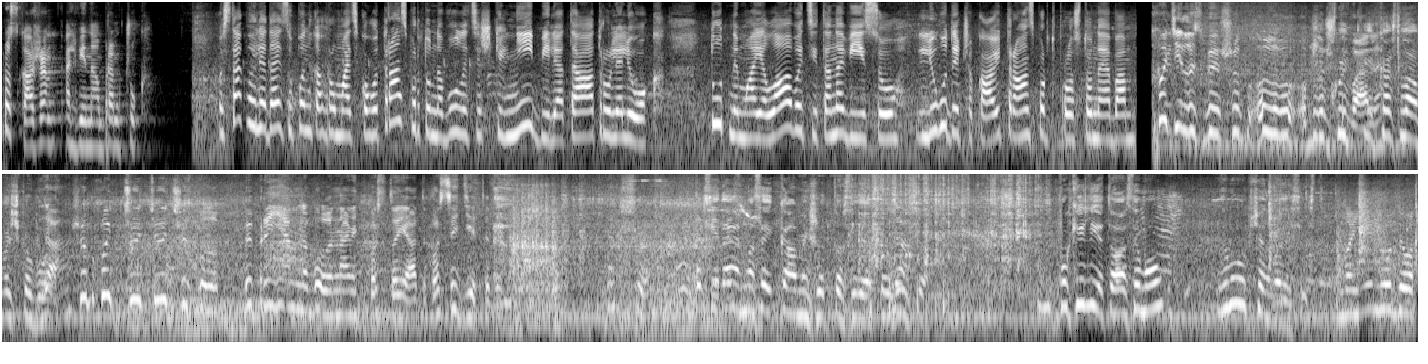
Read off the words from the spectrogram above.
розкаже Альвіна Абрамчук. Ось так виглядає зупинка громадського транспорту на вулиці Шкільній біля театру Ляльок. Тут немає лавиці та навісу. Люди чекають транспорт просто неба. Хотілося б, щоб облаштували. якась лавочка була. Да, щоб хоч чуть-чуть щось було би приємно було навіть постояти, посидіти. Так що? Так сідаєш на цей камінь, що то сидять, то вже. Поки літо, а зимов, зимов взагалі не буде сісти. Ну, є люди от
